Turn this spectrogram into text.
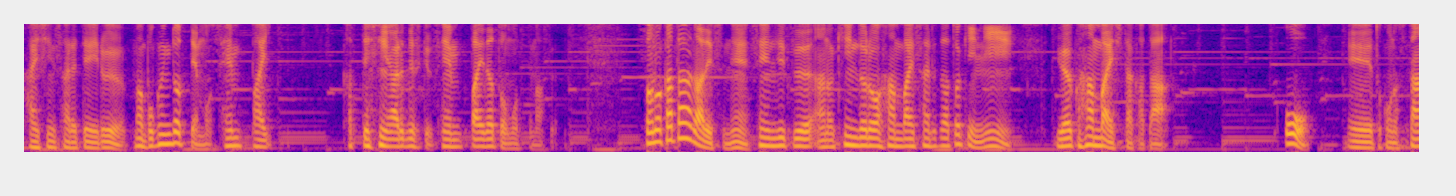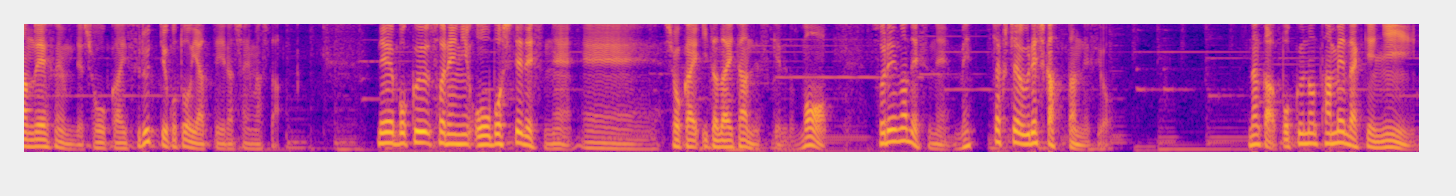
配信されている、まあ僕にとってもう先輩。勝手にあれですけど、先輩だと思ってます。その方がですね、先日、あの、Kindle を販売された時に、予約販売した方を、えっ、ー、と、このスタンド FM で紹介するっていうことをやっていらっしゃいました。で、僕、それに応募してですね、えー、紹介いただいたんですけれども、それがですね、めっちゃくちゃ嬉しかったんですよ。なんか僕のためだけに、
